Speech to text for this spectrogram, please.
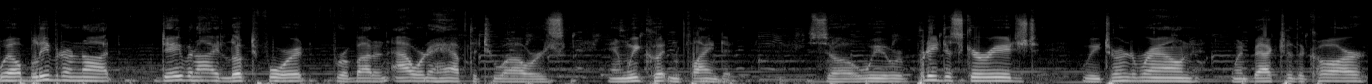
Well, believe it or not, Dave and I looked for it for about an hour and a half to two hours, and we couldn't find it. So we were pretty discouraged. We turned around, went back to the car,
